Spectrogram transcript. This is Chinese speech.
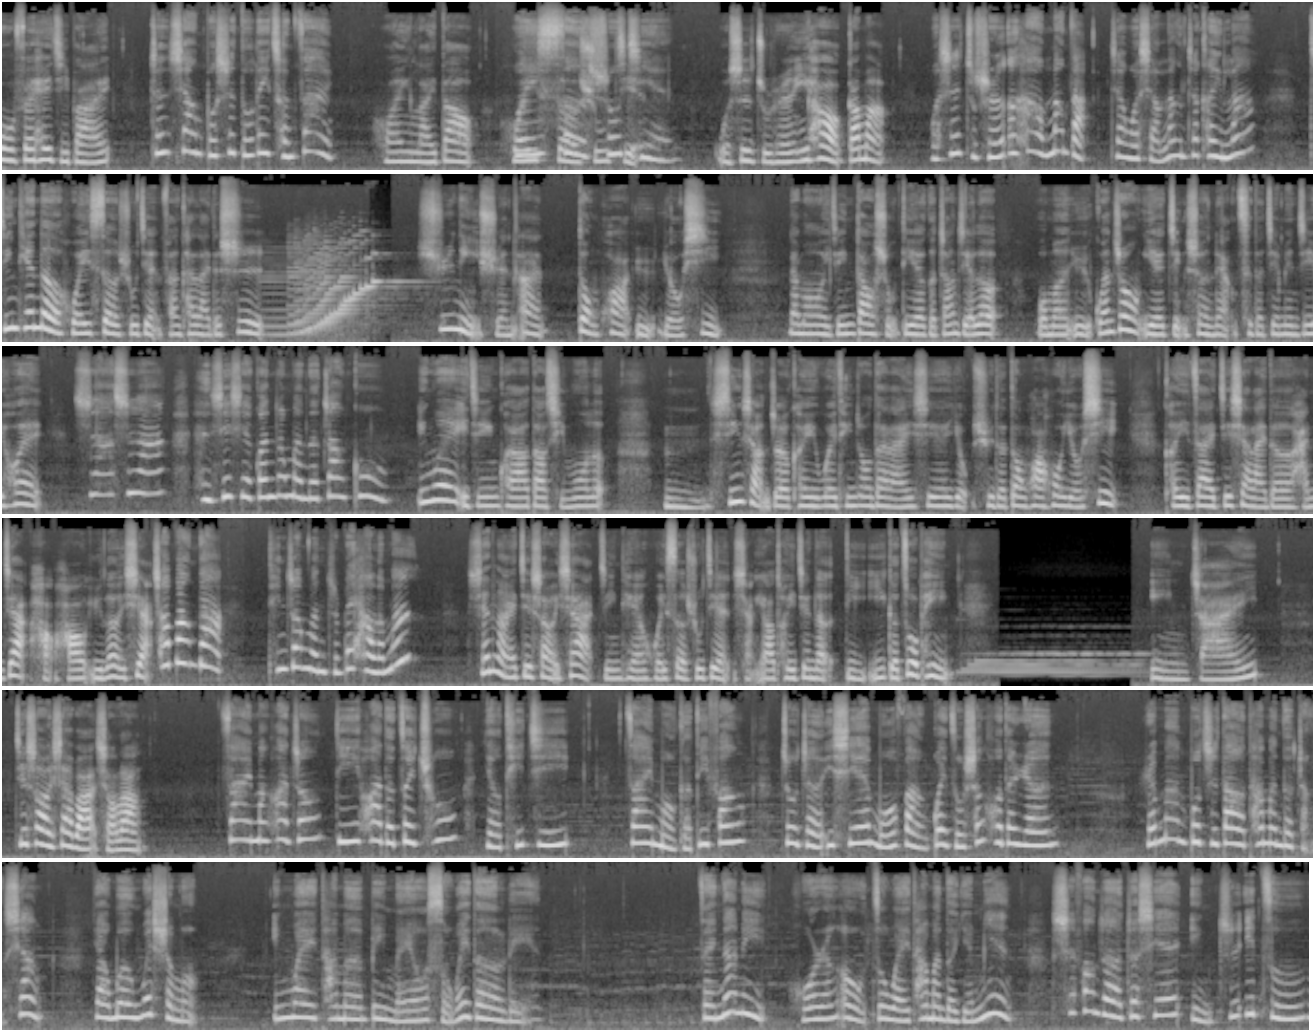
破非黑即白，真相不是独立存在。欢迎来到灰色书简，我是主持人一号伽马，我是主持人二号浪达，叫我小浪就可以啦。今天的灰色书简翻开来的是虚拟悬案动画与游戏，那么已经倒数第二个章节了。我们与观众也仅剩两次的见面机会。是啊，是啊，很谢谢观众们的照顾。因为已经快要到期末了，嗯，心想着可以为听众带来一些有趣的动画或游戏，可以在接下来的寒假好好娱乐一下。超棒的！听众们准备好了吗？先来介绍一下今天灰色书简想要推荐的第一个作品《影宅》。介绍一下吧，小浪。在漫画中，第一话的最初有提及，在某个地方住着一些模仿贵族生活的人，人们不知道他们的长相，要问为什么，因为他们并没有所谓的脸。在那里，活人偶作为他们的颜面，释放着这些影之一族。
